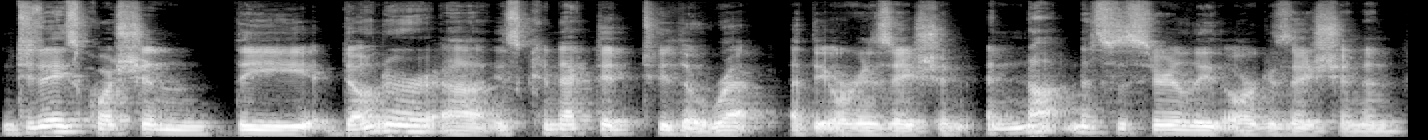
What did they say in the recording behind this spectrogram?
In today's question, the donor uh, is connected to the rep at the organization and not necessarily the organization. And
